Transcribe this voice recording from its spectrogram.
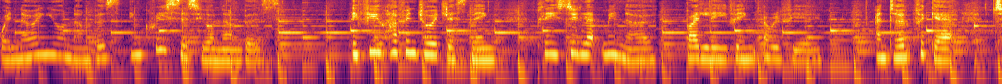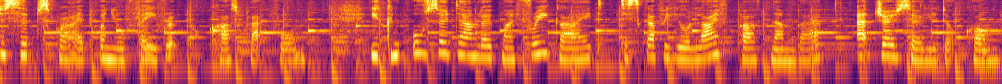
where knowing your numbers increases your numbers. If you have enjoyed listening, please do let me know by leaving a review. And don't forget to subscribe on your favourite podcast platform. You can also download my free guide, Discover Your Life Path Number, at joesoli.com.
